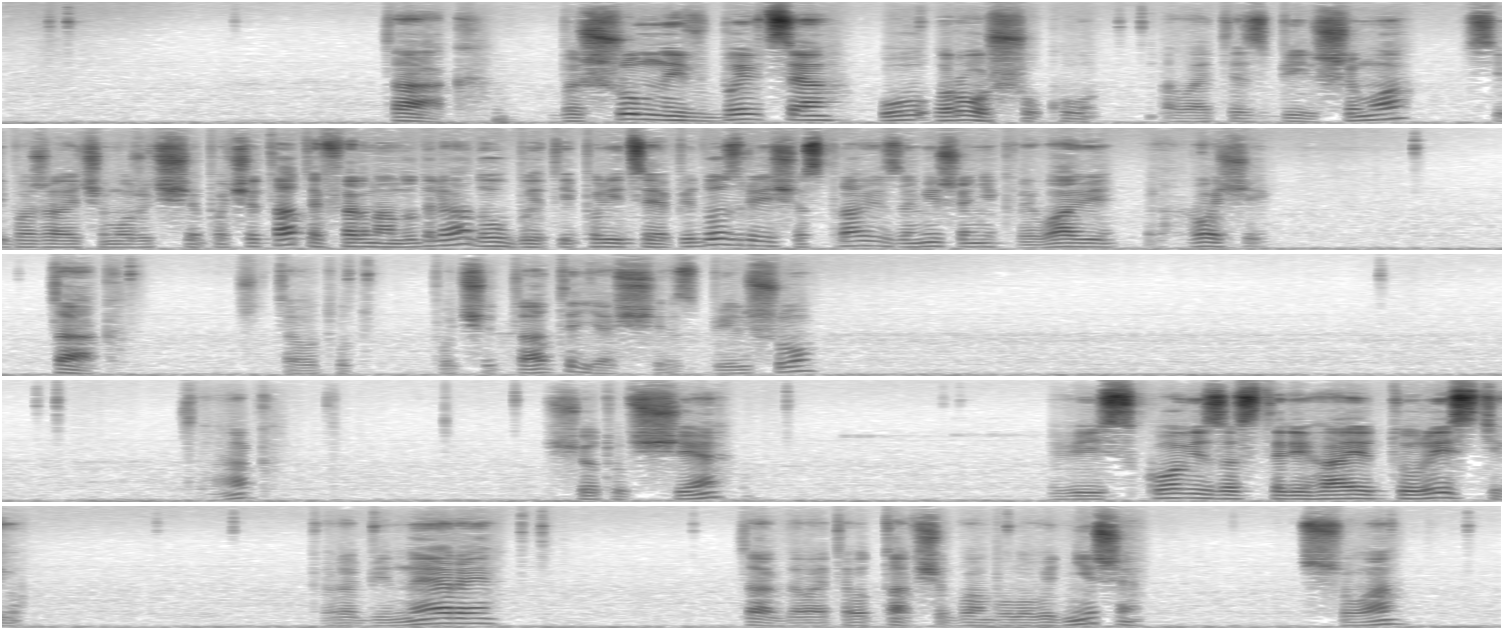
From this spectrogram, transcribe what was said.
Так, безшумний вбивця у розшуку. Давайте збільшимо. Всі бажаючі можуть ще почитати. Фернандо Дельгадо вбитий. Поліція підозрює, що справі замішані криваві гроші. Так, можете отут почитати, я ще збільшу. Так. Що тут ще? Військові застерігають туристів. Карабінери. Так, давайте отак, щоб вам було видніше. Що?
